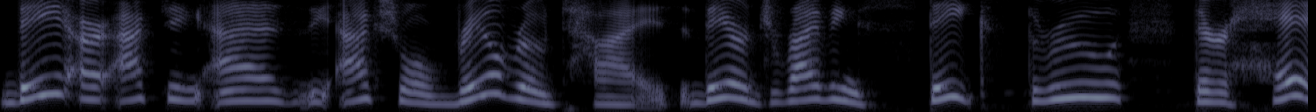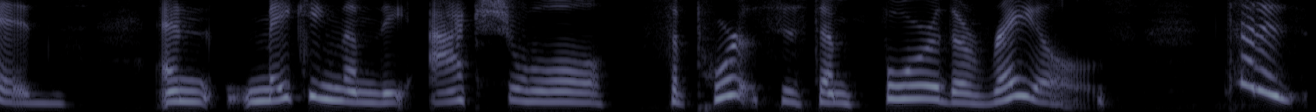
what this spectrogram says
They are acting as the actual railroad ties. They are driving stakes through their heads and making them the actual support system for the rails. That is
